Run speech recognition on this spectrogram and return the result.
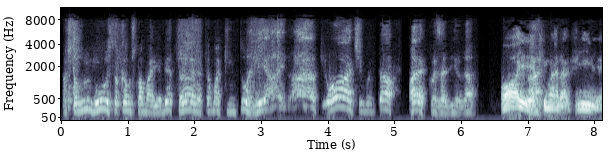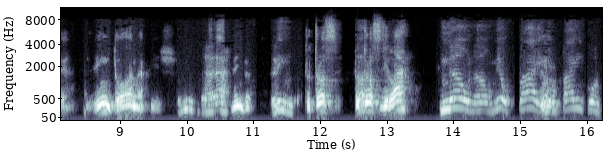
nós estamos no música, tocamos com a Maria Bethânia, estamos aqui em turnê. Ai, ah, que ótimo e tal. Olha que coisa linda. Olha ah. que maravilha. Lindona, bicho. Linda, Linda. Linda. Tu trouxe, tu trouxe de lá? Não, não. Meu pai, meu pai encontrou.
